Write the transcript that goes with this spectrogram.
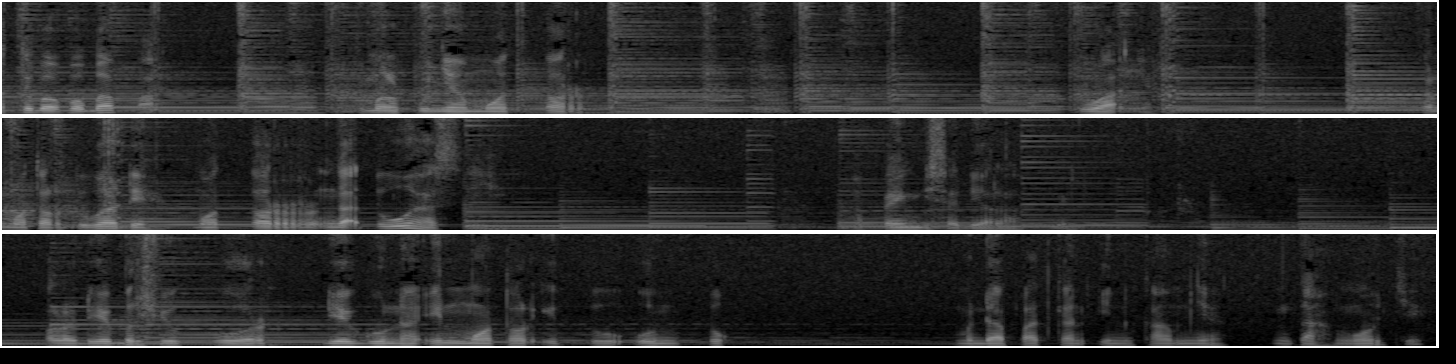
satu bapak-bapak cuma punya motor tuanya. Bukan motor tua deh motor nggak tua sih. Apa yang bisa dia lakuin? Kalau dia bersyukur dia gunain motor itu untuk mendapatkan income-nya. Entah ngojek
